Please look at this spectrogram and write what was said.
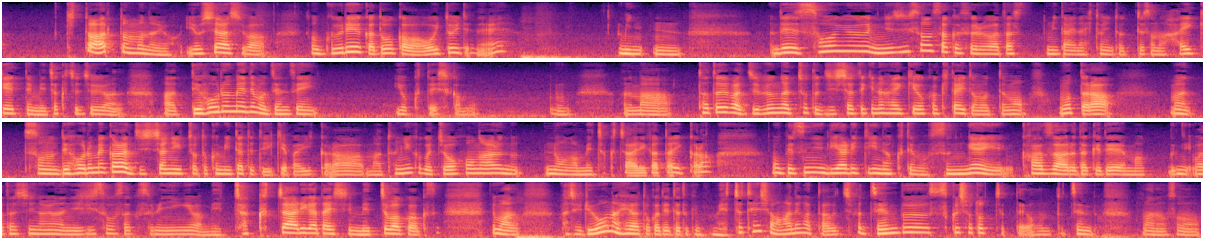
きっとあると思うのよ。よしあしはグレーかどうかは置いといてね。みうん。でそういう二次創作する私みたいな人にとってその背景ってめちゃくちゃ重要な、まあ、デフォルメでも全然よくてしかも、うん、あのまあ例えば自分がちょっと実写的な背景を描きたいと思っても思ったらまあそのデフォルメから実写にちょっと組み立てていけばいいから、まあ、とにかく情報があるのがめちゃくちゃありがたいからもう別にリアリティなくてもすんげえ数あるだけで、まあ、私のような二次創作する人間はめちゃくちゃありがたいしめっちゃワクワクする。でもあのマジ寮の部屋とか出た時めっちゃテンション上がんなかった。うちは全部スクショ撮っちゃったよほんと。全部。あのその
